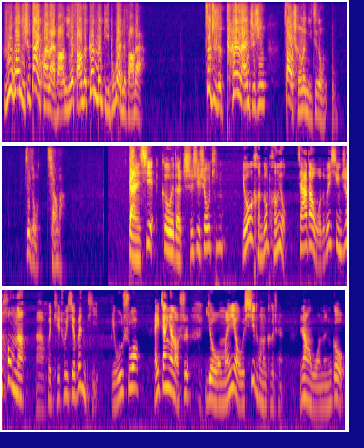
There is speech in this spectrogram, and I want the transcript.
如果你是贷款买房，你的房子根本抵不过你的房贷。这就是贪婪之心造成了你这种这种想法。感谢各位的持续收听。有很多朋友加到我的微信之后呢，啊，会提出一些问题，比如说，哎，张岩老师有没有系统的课程，让我能够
